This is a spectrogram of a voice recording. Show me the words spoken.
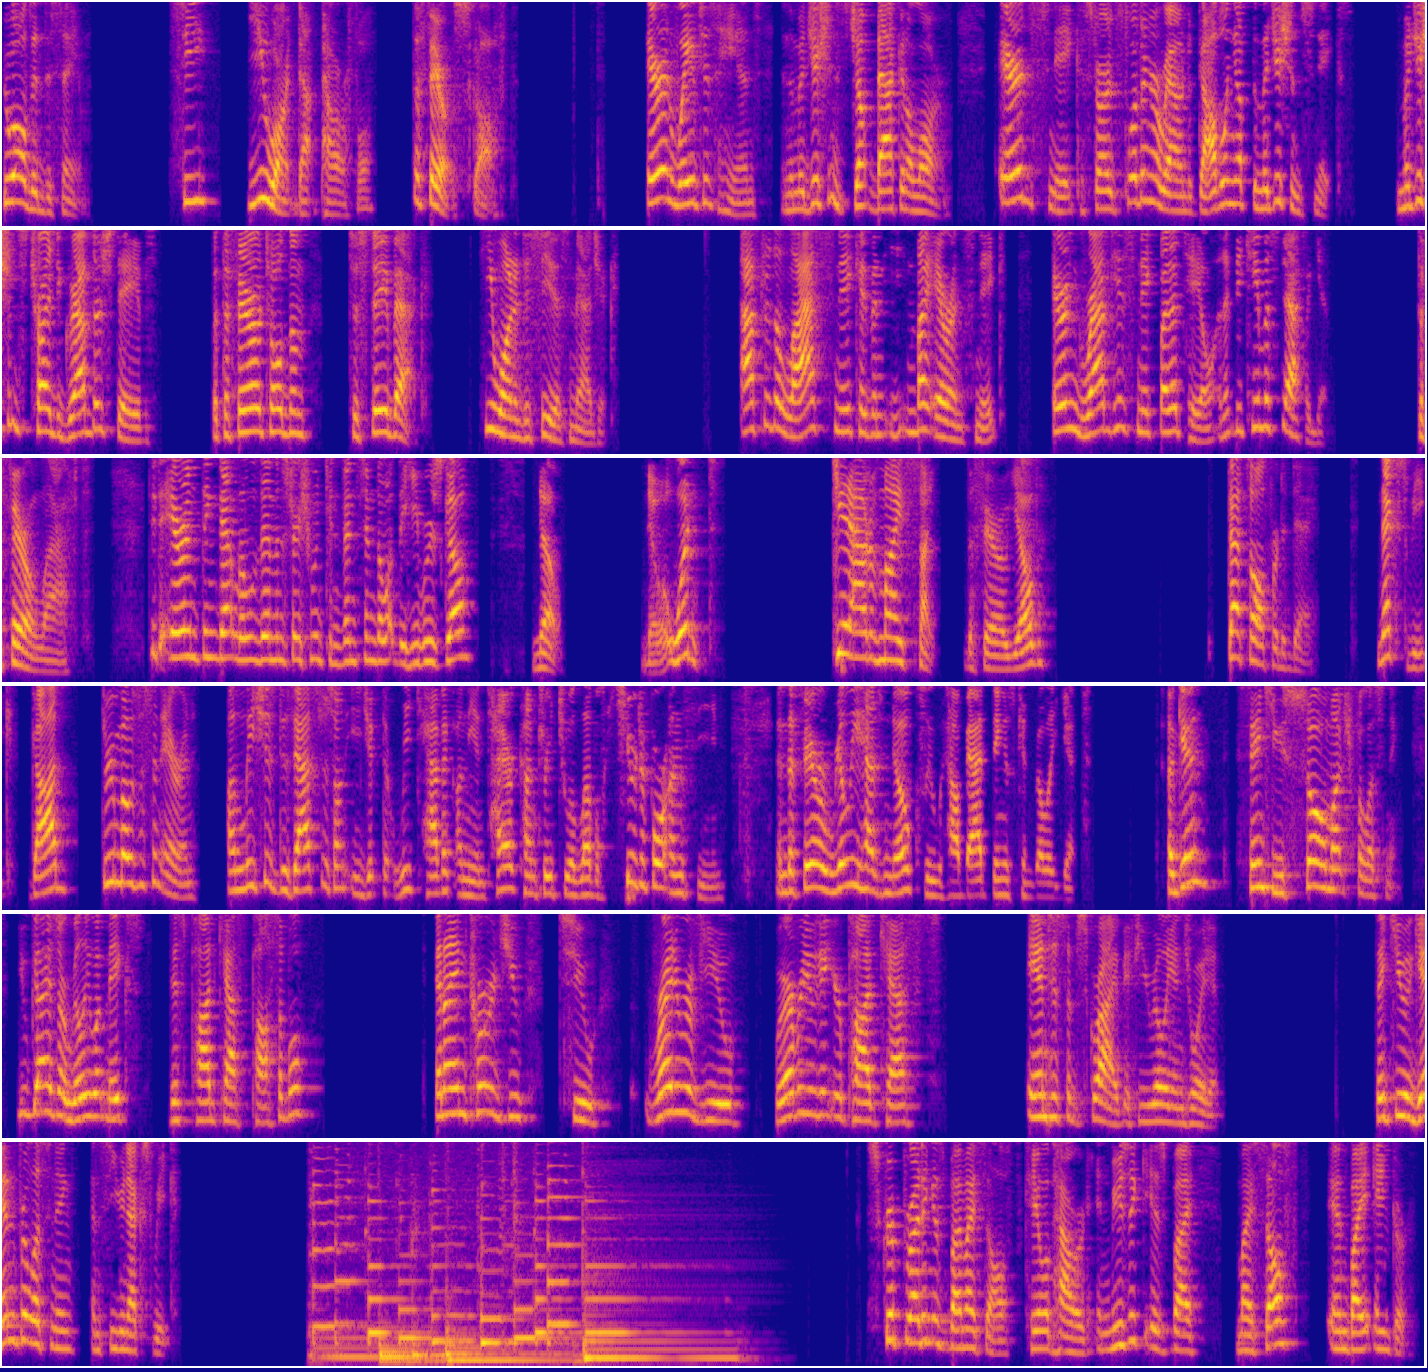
who all did the same. See, you aren't that powerful. The Pharaoh scoffed. Aaron waved his hands, and the magicians jumped back in alarm. Aaron's snake started slithering around, gobbling up the magician's snakes. The magicians tried to grab their staves, but the Pharaoh told them to stay back. He wanted to see this magic. After the last snake had been eaten by Aaron's snake, Aaron grabbed his snake by the tail and it became a staff again. The Pharaoh laughed. Did Aaron think that little demonstration would convince him to let the Hebrews go? No. No, it wouldn't. Get out of my sight, the Pharaoh yelled. That's all for today. Next week, God, through Moses and Aaron, unleashes disasters on Egypt that wreak havoc on the entire country to a level heretofore unseen, and the Pharaoh really has no clue how bad things can really get. Again, thank you so much for listening. You guys are really what makes this podcast possible. And I encourage you to write a review wherever you get your podcasts and to subscribe if you really enjoyed it. Thank you again for listening and see you next week. Script writing is by myself, Caleb Howard, and music is by myself and by Anchor.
